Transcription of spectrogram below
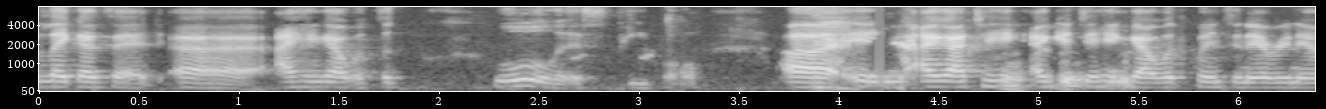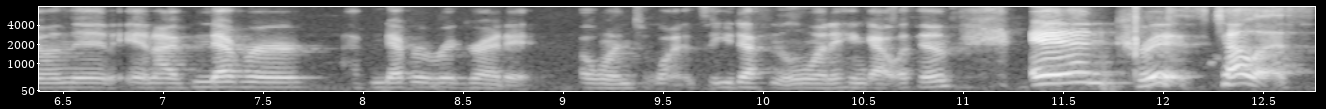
like I said, uh, I hang out with the coolest people. Uh, and I got to hang, I get to hang out with Quentin every now and then, and I've never I've never regretted a one to one. So you definitely want to hang out with him. And Chris, tell us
